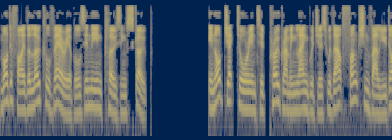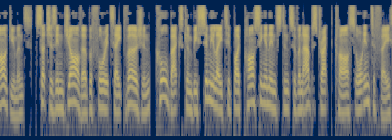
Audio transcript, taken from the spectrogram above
modify the local variables in the enclosing scope. In object-oriented programming languages without function-valued arguments, such as in Java before its 8 version, callbacks can be simulated by passing an instance of an abstract class or interface,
